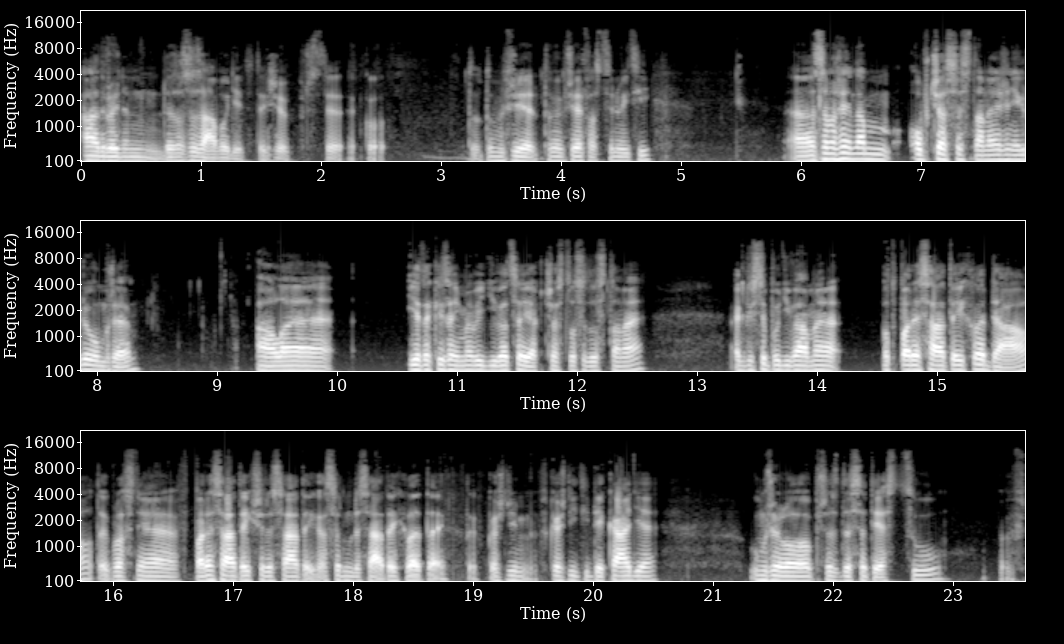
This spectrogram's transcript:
a druhý den jde zase závodit, takže prostě jako to, to, mi, přijde, to mi přijde fascinující. Samozřejmě tam občas se stane, že někdo umře, ale je taky zajímavý dívat se, jak často se to stane. A když se podíváme od 50. let dál, tak vlastně v 50., 60. a 70. letech, tak v, každém, v každé té dekádě umřelo přes 10 jezdců. V,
